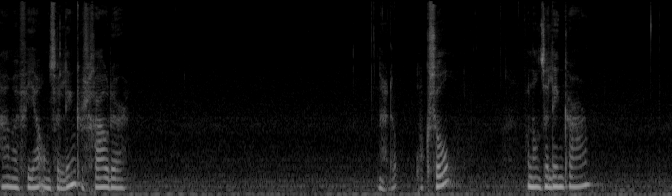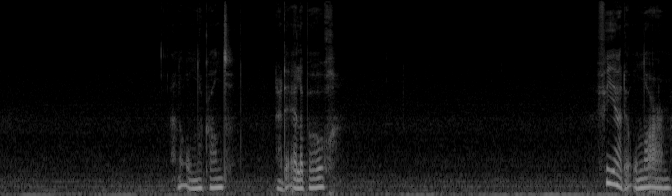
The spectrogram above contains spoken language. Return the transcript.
Gaan we via onze linkerschouder naar de oksel van onze linkerarm. Aan de onderkant naar de elleboog. Via de onderarm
